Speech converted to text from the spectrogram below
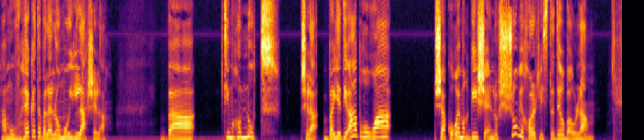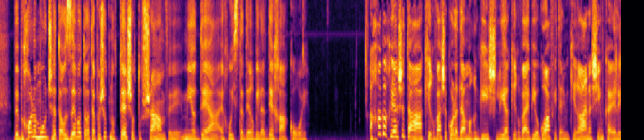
המובהקת אבל הלא מועילה שלה. בתימהונות שלה, בידיעה הברורה שהקורא מרגיש שאין לו שום יכולת להסתדר בעולם. ובכל עמוד שאתה עוזב אותו, אתה פשוט נוטש אותו שם, ומי יודע איך הוא יסתדר בלעדיך, הקורא. אחר כך יש את הקרבה שכל אדם מרגיש, לי הקרבה היא ביוגרפית, אני מכירה אנשים כאלה,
